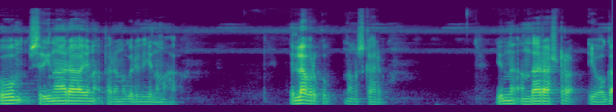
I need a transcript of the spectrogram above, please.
ഓം ശ്രീനാരായണ പരമഗുരുവേ നമ. എല്ലാവർക്കും നമസ്കാരം. ഇന്ന് അന്താരാഷ്ട്ര യോഗ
